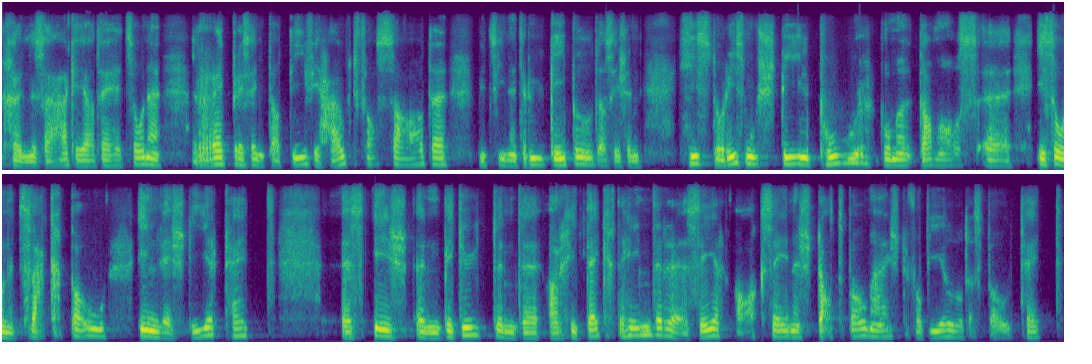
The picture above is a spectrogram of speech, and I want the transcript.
können sagen, ja, der hat so eine repräsentative Hauptfassade mit seinen drei Giebel. Das ist ein Historismusstil pur, wo man damals äh, in so einen Zweckbau investiert hat. Es ist ein bedeutender Architekt dahinter, ein sehr angesehener Stadtbaumeister von Biel, der das gebaut hat.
